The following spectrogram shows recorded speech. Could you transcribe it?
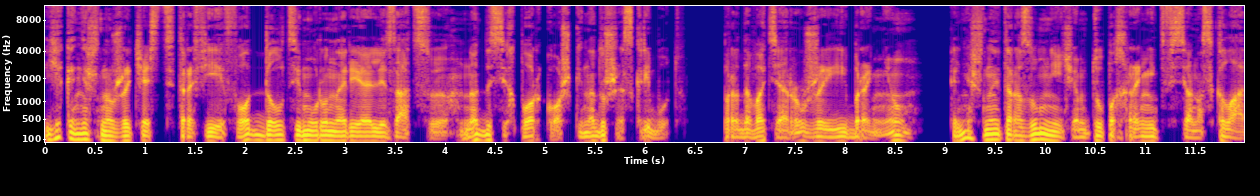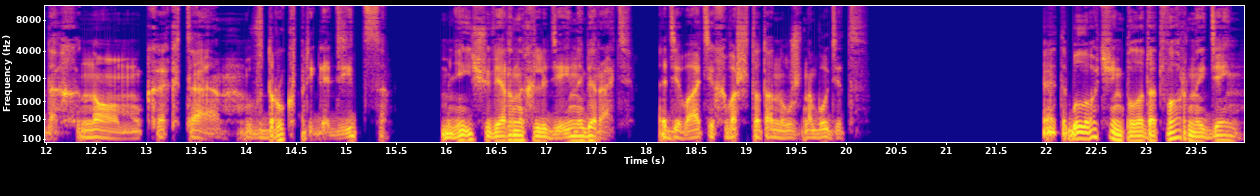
Я, конечно, уже часть трофеев отдал Тимуру на реализацию, но до сих пор кошки на душе скребут. Продавать оружие и броню... Конечно, это разумнее, чем тупо хранить все на складах, но как-то вдруг пригодится. Мне еще верных людей набирать. Одевать их во что-то нужно будет. Это был очень плодотворный день.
